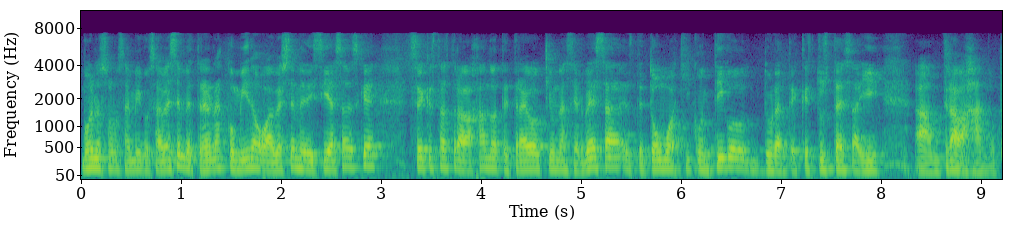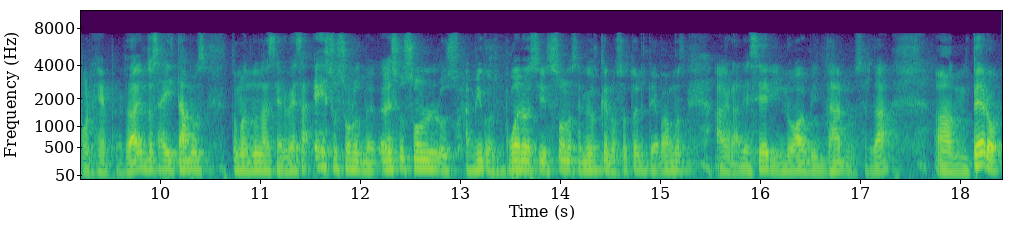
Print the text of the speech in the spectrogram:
buenos son los amigos, a veces me traía una comida o a veces me decía, ¿sabes qué? Sé que estás trabajando, te traigo aquí una cerveza, este, tomo aquí contigo durante que tú estés ahí trabajando, por ejemplo, ¿verdad? Entonces ahí estamos tomando una cerveza. Esos son los, esos son los amigos buenos y esos son los amigos que nosotros debemos agradecer y no olvidarnos, ¿verdad? pero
